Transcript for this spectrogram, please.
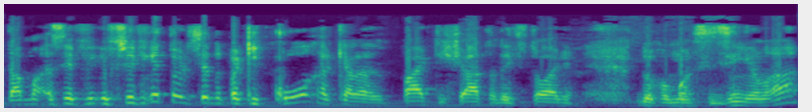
Tá, você, você fica torcendo para que corra aquela parte chata da história do romancezinho lá,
